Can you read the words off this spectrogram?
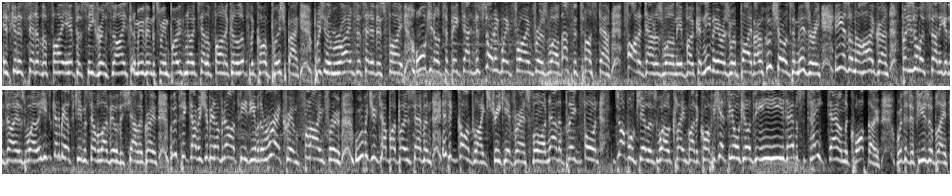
is going to set up the fight here for Secret Zai. He's going to move in between both N0tail and Fata. Going to look for the cog pushback, pushing them right into the center of this fight. Walking onto Big Daddy. The Sonic Wave flying through as well. That's the toss down. Fata down as well on the Invoker. Neither heroes with buyback. Hook shot onto Misery. He is on the high ground, but he's almost certainly going to die as well. He's going to be able to keep himself alive here with a shallow grave. But the tick damage should be enough. And here with a Requiem flying through. Will be juked out by Bone 7. It's a godlike streak here for S4. Now the Blink forward. Double kill as well, claimed by the QoP. He gets the Orchid onto E. He's able to take down the QoP, though, with a Diffusal Blade.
